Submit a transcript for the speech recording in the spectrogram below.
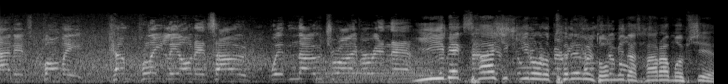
And it's Bobby completely on its own with no driver in there. 240km로 트랙을 돕니다. 사람 없이.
